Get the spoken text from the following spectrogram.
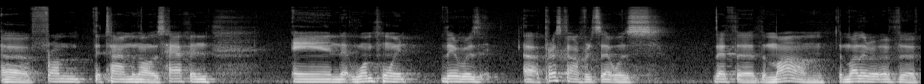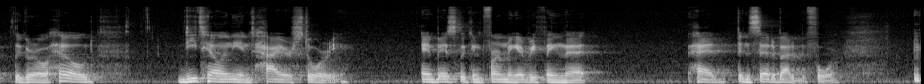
uh, from the time when all this happened, and at one point there was a press conference that was that the the mom, the mother of the the girl, held, detailing the entire story, and basically confirming everything that had been said about it before.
